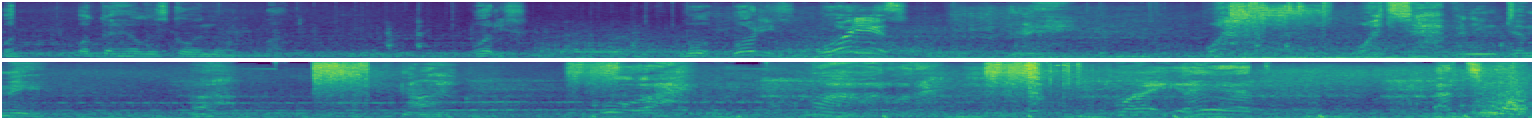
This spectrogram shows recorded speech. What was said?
What, what the hell is going on, Boris? Bo Boris? Boris! Hey, what, what's happening to me? Huh? Huh? My head! That's... what...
